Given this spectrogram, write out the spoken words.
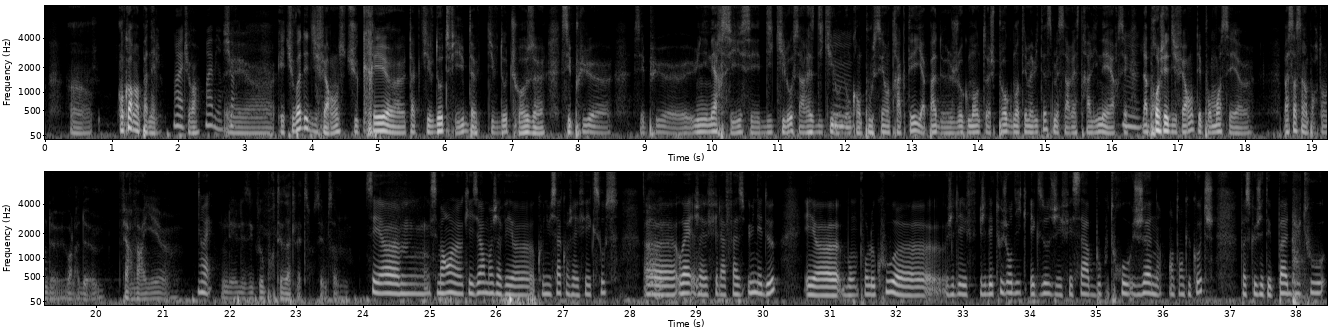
encore un panel, Ouais. tu vois. Ouais, bien Et, sûr. euh, et tu vois des différences, tu crées, euh, t'actives d'autres fibres, t'actives d'autres choses. euh, c'est plus, euh, c'est plus une inertie, c'est 10 kilos, ça reste 10 kilos. Mm. Donc en poussée, en tracté, il n'y a pas de j'augmente, je peux augmenter ma vitesse, mais ça restera linéaire. C'est, Mm. L'approche est différente et pour moi, c'est, bah ça c'est important de, voilà, de faire varier Ouais. les, les exos pour tes athlètes. C'est ça. C'est euh, marrant, euh, Kaiser, moi j'avais euh, connu ça quand j'avais fait Exos. Ah Euh, ouais, j'avais fait la phase 1 et 2. Et bon, pour le coup, je l'ai je l'ai toujours dit qu'Exos, j'ai fait ça beaucoup trop jeune en tant que coach, parce que j'étais pas du tout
